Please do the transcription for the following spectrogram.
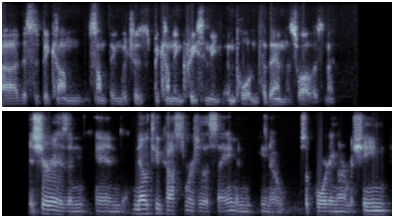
uh, this has become something which has become increasingly important for them as well, isn't it? It sure is, and and no two customers are the same. And you know, supporting our machine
